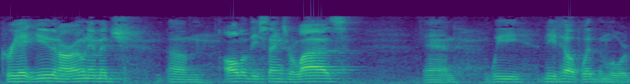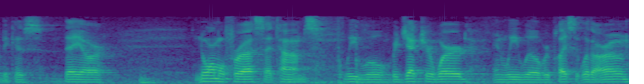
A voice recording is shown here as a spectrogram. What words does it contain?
create you in our own image um, all of these things are lies, and we need help with them, Lord, because they are normal for us at times. We will reject your word and we will replace it with our own.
